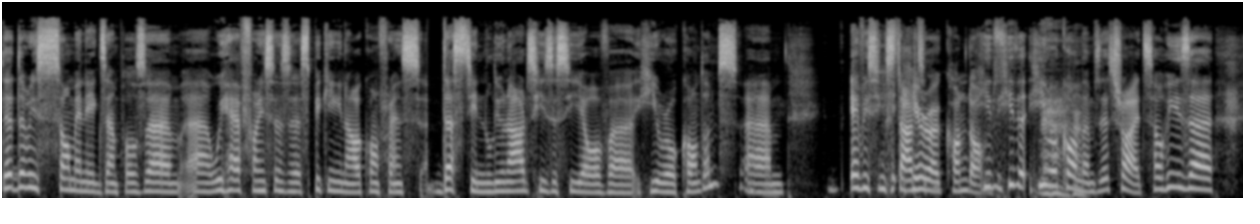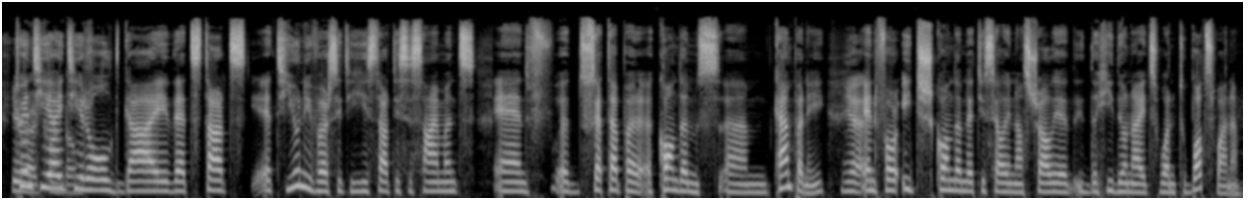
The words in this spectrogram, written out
there, there is so many examples. Um, uh, we have, for instance, uh, speaking in our conference, Dustin Leonard. He's the CEO of uh, Hero Condoms. Um, everything starts Hero Condoms. He, he, Hero Condoms. That's right. So he's a Hero 28 year old guy that starts at university. He starts his assignments and uh, set up a, a condoms um, company. Yeah. And for each condom that you sell in Australia, the, he donates one to Botswana.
